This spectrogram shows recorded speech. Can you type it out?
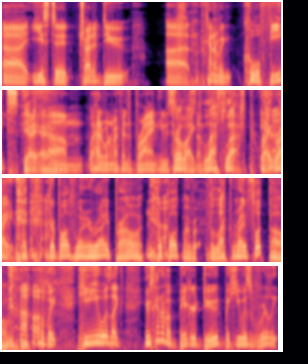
uh used to try to do uh kind of a cool feats. Yeah, yeah. yeah. Um I had one of my friends Brian, he was They're like awesome. left, left, right, right. They're both one and right, bro. They're both my left and right foot, though. No, but he was like he was kind of a bigger dude, but he was really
